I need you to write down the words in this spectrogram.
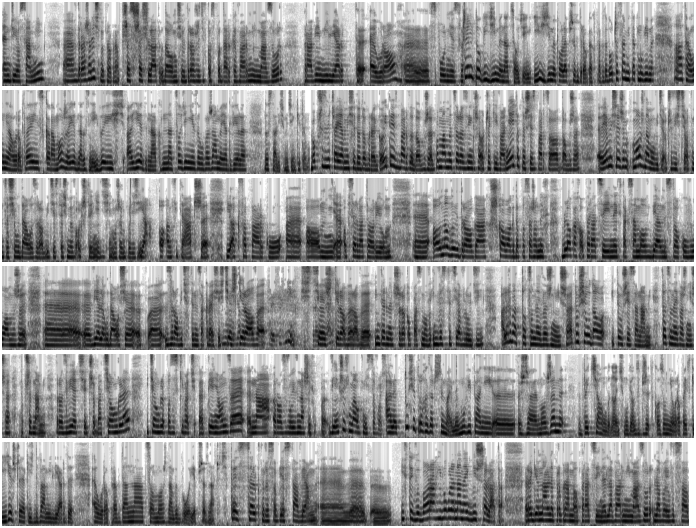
NGO-sami wdrażaliśmy program. Przez 6 lat udało mi się wdrożyć w gospodarkę Warmii i Mazur prawie miliard euro e, wspólnie z Czym to widzimy na co dzień? Jeździmy po lepszych drogach, prawda? Bo czasami tak mówimy, a ta Unia Europejska, a może jednak z niej wyjść, a jednak na co dzień nie zauważamy, jak wiele dostaliśmy dzięki temu. bo przyzwyczajamy się do dobrego i to jest bardzo dobrze, bo mamy coraz większe oczekiwania i to też jest bardzo dobrze. E, Ja myślę, że można mówić oczywiście o tym, co się udało zrobić. Jesteśmy w Olsztynie, dzisiaj możemy powiedzieć ja o amfiteatrze i o akwaparku, e, o mm, obserwatorium, o nowych drogach, szkołach doposażonych, blokach operacyjnych, tak samo w Białymstoku, w Łomży. E, e, Wiele udało się e, zrobić w tym zakresie. Ścieżki rowe, ścieżki rowerowe, internet szerokopasmowy, inwestycja w ludzi, ale chyba to, co najważniejsze, to już się udało i to już jest za nami. To, co najważniejsze, to przed nami. Rozwijać się trzeba ciągle i ciągle pozyskiwać e, pieniądze na rozwój w naszych e, większych i małych miejscowościach. Ale tu się trochę zatrzymajmy. Mówi Pani, y, że możemy wyciągnąć, mówiąc brzydko, z Unii Europejskiej jeszcze jakieś 2 miliardy euro, prawda? Na co można by było je przeznaczyć? To jest cel, który sobie stawiam e, e, e, i w tych wyborach, i w ogóle na najbliższe lata. Regionalne programy operacyjne dla Warmii Mazur, dla województwa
